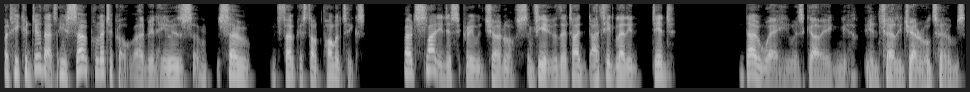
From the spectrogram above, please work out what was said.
But he could do that. He's so political. I mean, he was um, so focused on politics. I would slightly disagree with Chernov's view that I, I think Lenin did know where he was going in fairly general terms.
